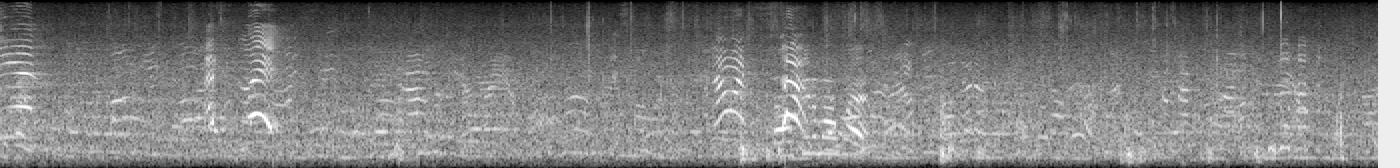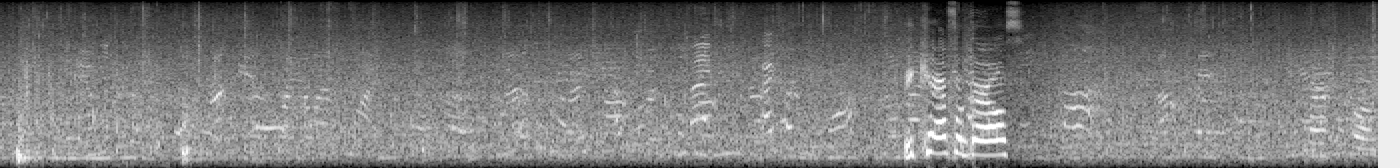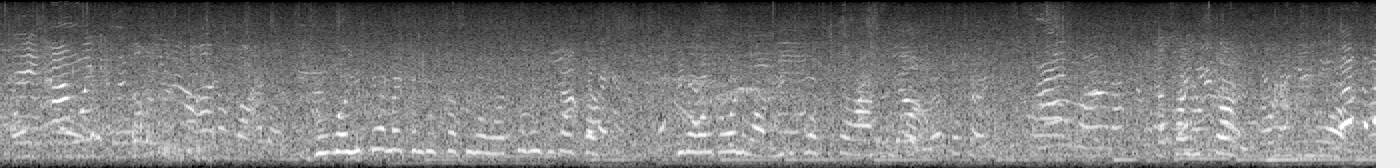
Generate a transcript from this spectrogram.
Careful, girls. Well, you can't make him do stuff you don't want to. He just wants to. He don't want to go in the water. He just wants to stay out in the water. That's okay. That's how you started. Don't have to get in the water.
